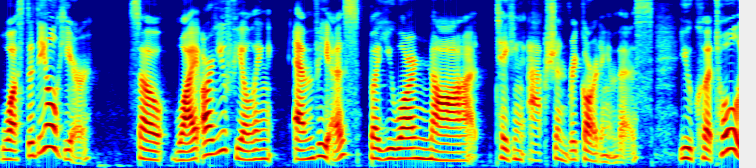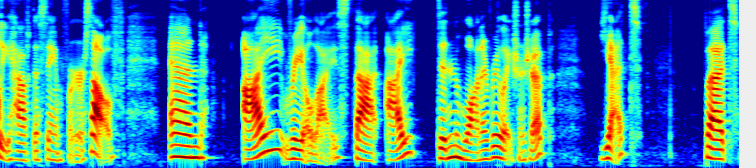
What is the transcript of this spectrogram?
what's the deal here? So, why are you feeling envious, but you are not taking action regarding this? You could totally have the same for yourself. And I realized that I didn't want a relationship yet, but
